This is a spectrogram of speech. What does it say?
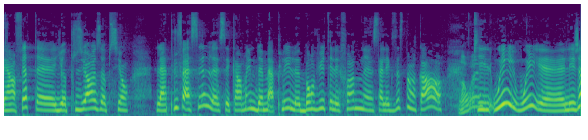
Bien, en fait, euh, il y a plusieurs options. La plus facile, c'est quand même de m'appeler. Le bon vieux téléphone, euh, ça existe encore. Ah oui, oui, euh, les gens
